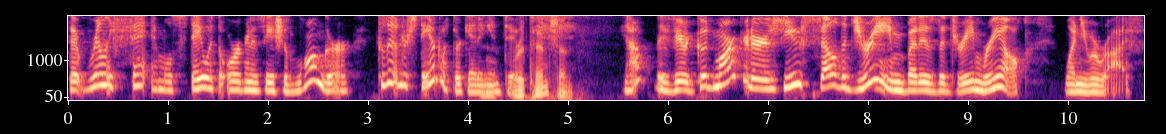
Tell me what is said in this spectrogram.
that really fit and will stay with the organization longer because they understand what they're getting into. Retention. Yeah. If you're good marketers, you sell the dream, but is the dream real when you arrive?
